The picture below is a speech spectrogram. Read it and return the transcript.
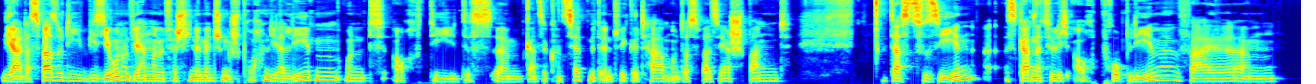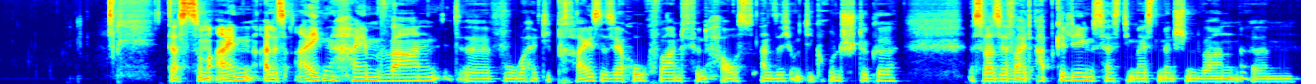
ja, das war so die Vision und wir haben da mit verschiedenen Menschen gesprochen, die da leben und auch die das ähm, ganze Konzept mitentwickelt haben und das war sehr spannend, das zu sehen. Es gab natürlich auch Probleme, weil ähm, das zum einen alles Eigenheim waren, äh, wo halt die Preise sehr hoch waren für ein Haus an sich und die Grundstücke. Es war sehr weit abgelegen, das heißt, die meisten Menschen waren, ähm,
